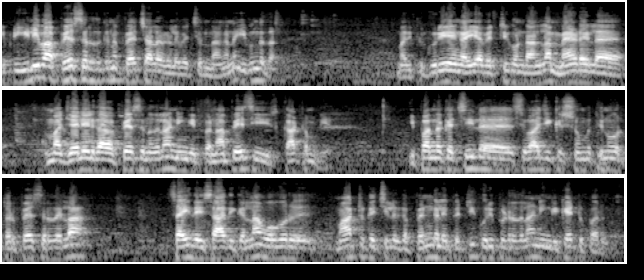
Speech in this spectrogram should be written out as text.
இப்படி இழிவாக பேசுறதுக்குன்னு பேச்சாளர்களை வச்சுருந்தாங்கன்னா இவங்க தான் மதிப்பிற்குரிய எங்கள் ஐயா வெற்றி கொண்டான்லாம் மேடையில் அம்மா ஜெயலலிதாவை பேசுனதெல்லாம் நீங்கள் இப்போ நான் பேசி காட்ட முடியாது. இப்போ அந்த கட்சியில் சிவாஜி கிருஷ்ணமூர்த்தின்னு ஒருத்தர் பேசுகிறதெல்லாம் சைதை சாதிக்கெல்லாம் ஒவ்வொரு மாற்று கட்சியில் இருக்க பெண்களை பற்றி குறிப்பிடுறதெல்லாம் நீங்கள் கேட்டு பாருங்கள்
